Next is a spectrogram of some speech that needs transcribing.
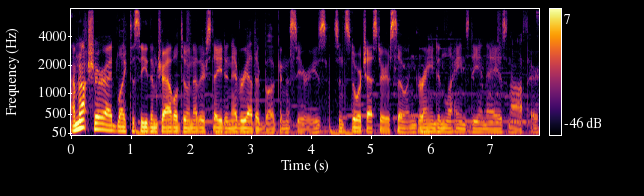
I'm not sure I'd like to see them travel to another state in every other book in the series, since Dorchester is so ingrained in Lehane's DNA as an author,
